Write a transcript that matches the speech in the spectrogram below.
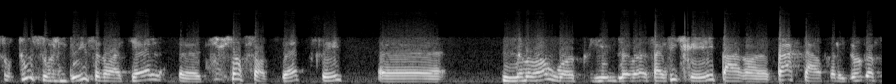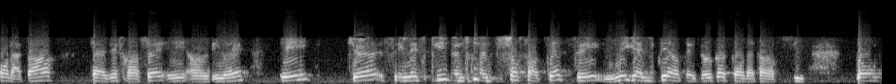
surtout sur l'idée selon laquelle 1867, c'est le moment où ça a été créé par un pacte entre les deux fondateurs canadien français et anglais, et que c'est l'esprit de l'édition 67, c'est l'égalité entre les deux codes fondateurs-ci. Donc,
